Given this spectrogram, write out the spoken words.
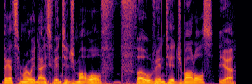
They got some really nice vintage, mo- well, f- faux vintage models. Yeah,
